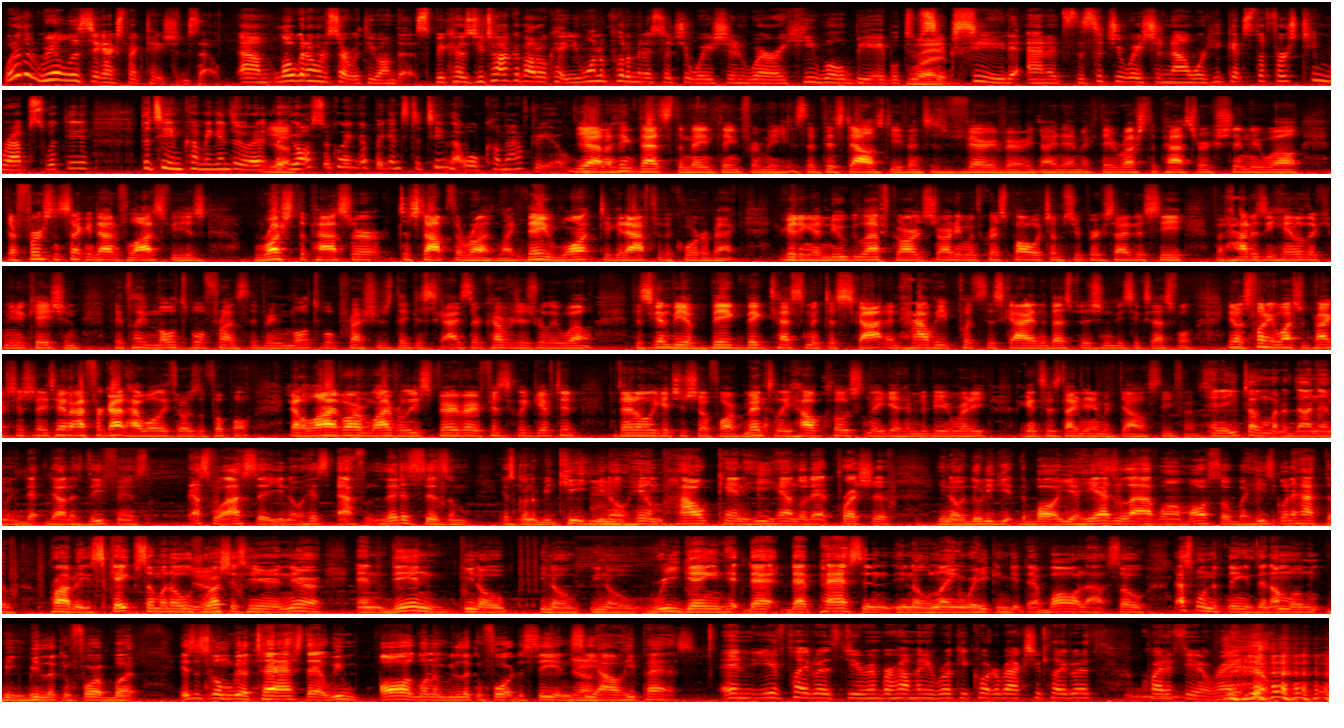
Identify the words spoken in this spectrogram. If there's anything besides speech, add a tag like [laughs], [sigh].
What are the realistic expectations, though? Um, Logan, I want to start with you on this because you talk about okay, you want to put him in a situation where he will be able to Right. succeed, and it's the situation now where he gets the first team reps with the the team coming into it, Yeah. but you're also going up against a team that will come after you. Yeah, and I think that's the main thing for me is that this Dallas defense is very, very dynamic. They rush the passer extremely well. Their first and second down philosophy is rush the passer to stop the run. Like they want to get after the quarterback. You're getting a new left guard starting with Chris Paul, which I'm super excited to see. But how does he handle the communication? They play multiple fronts. They bring multiple pressures. They disguise their coverages really well. This is going to be a big, big testament to Scott and how he puts this guy in the best position to be successful. You know, it's funny watching practice yesterday, Tana. I forgot how well he throws the football. Got a live arm, live release, very, very physically gifted. But that only gets you so far. Mentally, how close can they get him to being ready against this dynamic Dallas defense? And you talking about the dynamic Da- Dallas defense. That's why I say, you know, his athleticism is going to be key. You Mm. know, him, how can he handle that pressure? You know, do he get the ball? Yeah, he has a live arm also, but he's going to have to probably escape some of those Yeah. rushes here and there, and then you know, you know, you know, regain hit that that passing you know lane where he can get that ball out. So that's one of the things that I'm going to be, be looking for. But it's just going to be a task that we all going to be looking forward to see and see how he passes. And you've played with. Do you remember how many rookie quarterbacks you played with? Quite a few, right?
